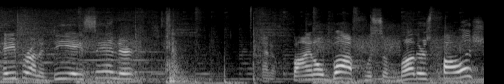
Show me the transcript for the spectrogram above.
paper on a DA sander, and a final buff with some Mothers polish,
